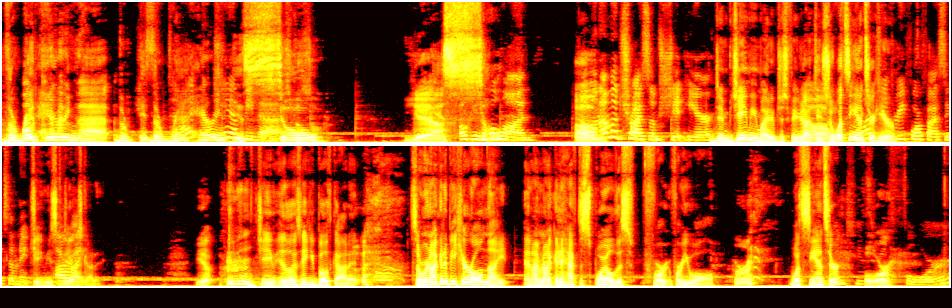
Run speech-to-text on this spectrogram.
the I'll red give it herring. that. The it, the red that? It herring is so. Yeah. Okay, so. hold on. Hold on, Um, I'm gonna try some shit here. Jam- Jamie might have just figured it out too. So Um, what's the answer One, two, here? three, four, five, six, seven, eight. Jamie's All yeah, right. got it. yep. Jamie, it looks like you both got it. So we're not going to be here all night, and I'm not going to have to spoil this for for you all. Hooray. What's the answer? One, two, three, Four. Four.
